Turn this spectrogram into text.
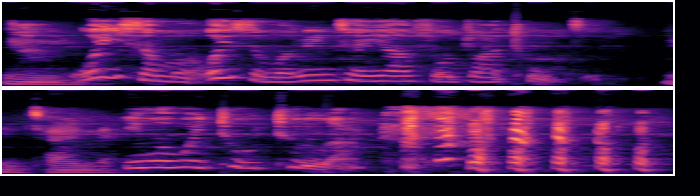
嗯，为什么为什么晕车要说抓兔子？你猜呢？因为会吐吐啊。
